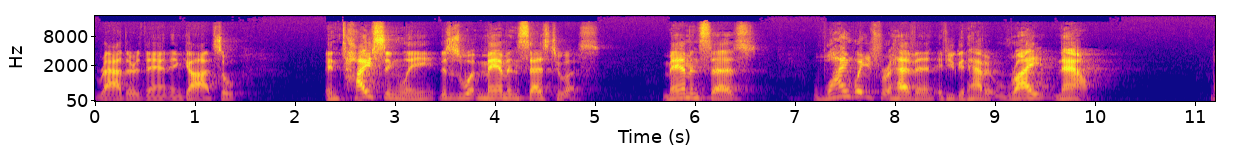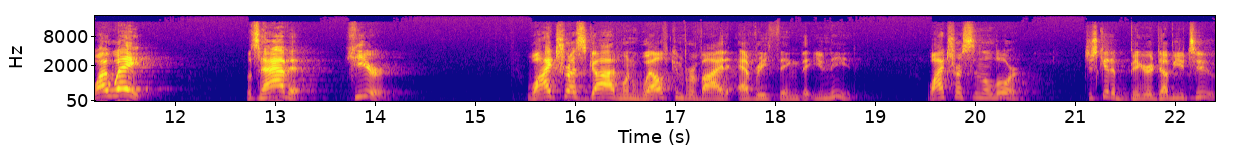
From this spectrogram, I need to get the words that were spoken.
rather than in God. So, enticingly, this is what mammon says to us. Mammon says, Why wait for heaven if you can have it right now? Why wait? Let's have it here. Why trust God when wealth can provide everything that you need? Why trust in the Lord? Just get a bigger W 2.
